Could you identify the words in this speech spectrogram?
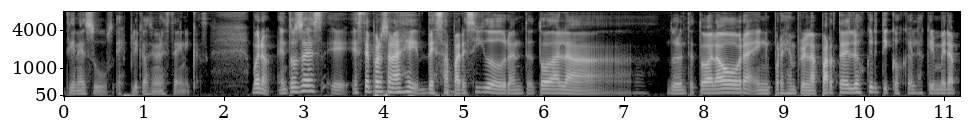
tiene sus explicaciones técnicas. Bueno, entonces eh, este personaje desaparecido durante toda la durante toda la obra, en, por ejemplo en la parte de los críticos, que es la primera,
